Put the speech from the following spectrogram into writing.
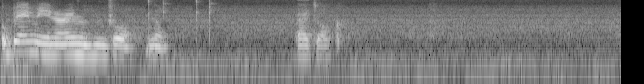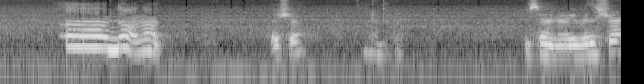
Obey me and I am in control. No. Bad dog. Uh, no, I'm not. Are you sure? You sure? Are you really sure?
